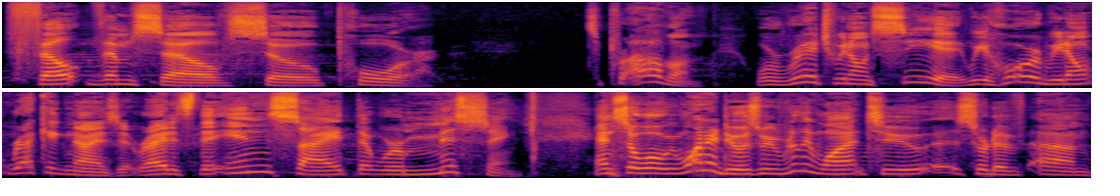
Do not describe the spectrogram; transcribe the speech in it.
felt themselves so poor. It's a problem. We're rich, we don't see it. We hoard, we don't recognize it, right? It's the insight that we're missing. And so, what we want to do is we really want to uh, sort of, um,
